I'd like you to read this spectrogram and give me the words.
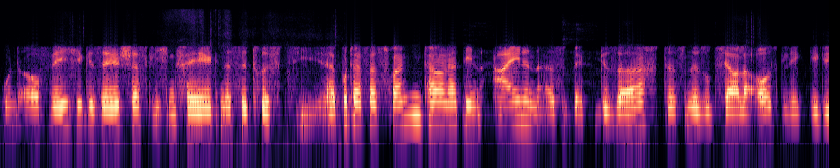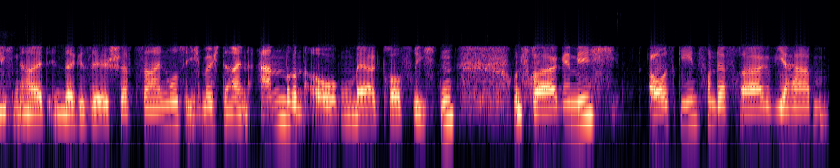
und auf welche gesellschaftlichen Verhältnisse trifft sie. Herr Butterfass-Frankenthal hat den einen Aspekt gesagt, dass eine soziale Ausgeglichenheit in der Gesellschaft sein muss. Ich möchte einen anderen Augenmerk darauf richten und frage mich, ausgehend von der Frage, wir haben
